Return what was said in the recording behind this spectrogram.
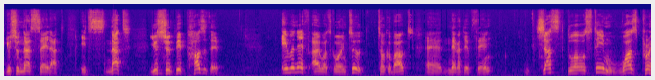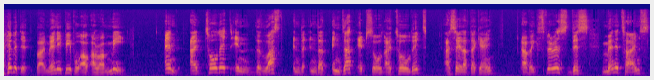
You should not say that. It's not. You should be positive. Even if I was going to talk about a negative thing, just blow steam was prohibited by many people around me. And I told it in the last in the in that in that episode I told it I say that again. I've experienced this many times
